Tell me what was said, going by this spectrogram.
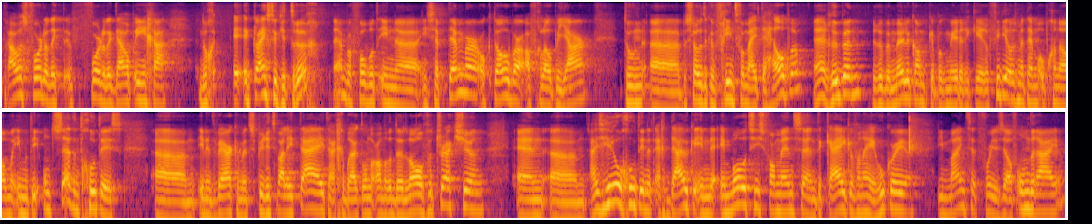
Trouwens, voordat ik, voordat ik daarop inga, nog een klein stukje terug. Bijvoorbeeld in, uh, in september, oktober afgelopen jaar. Toen uh, besloot ik een vriend van mij te helpen, hè, Ruben, Ruben Meulenkamp. Ik heb ook meerdere keren video's met hem opgenomen. Iemand die ontzettend goed is uh, in het werken met spiritualiteit. Hij gebruikt onder andere de Law of Attraction. En ehm, hij is heel goed in het echt duiken in de emoties van mensen en te kijken van hey, hoe kun je die mindset voor jezelf omdraaien.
